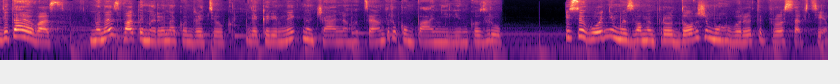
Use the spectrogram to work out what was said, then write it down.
Вітаю вас! Мене звати Марина Кондратюк, я керівник навчального центру компанії Лінкос Груп. І сьогодні ми з вами продовжимо говорити про савці.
